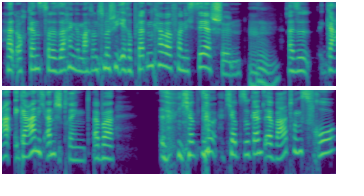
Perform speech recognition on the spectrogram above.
hat auch ganz tolle Sachen gemacht. Und zum Beispiel ihre Plattencover fand ich sehr schön. Mhm. Also gar, gar nicht anstrengend, aber ich habe ich hab so ganz erwartungsfroh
